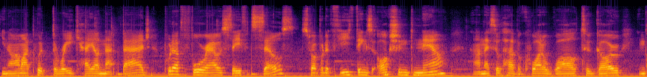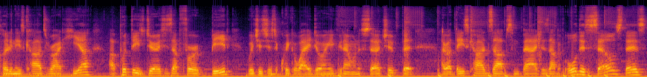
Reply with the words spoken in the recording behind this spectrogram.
You know, I might put 3k on that badge, put up 4 hours, see if it sells. So I put a few things auctioned now. Um, they still have a, quite a while to go, including these cards right here. I put these jerseys up for a bid, which is just a quicker way of doing it if you don't want to search it. But I got these cards up, some badges up. If all this sells, there's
